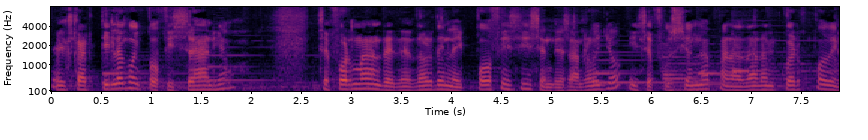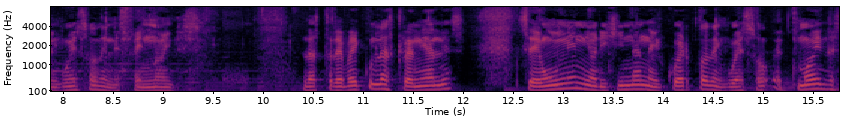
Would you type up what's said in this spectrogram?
El cartílago hipofisario se forma alrededor de la hipófisis en desarrollo y se fusiona para dar al cuerpo del hueso del esfenoides. Las trabéculas craneales se unen y originan el cuerpo del hueso etmoides,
